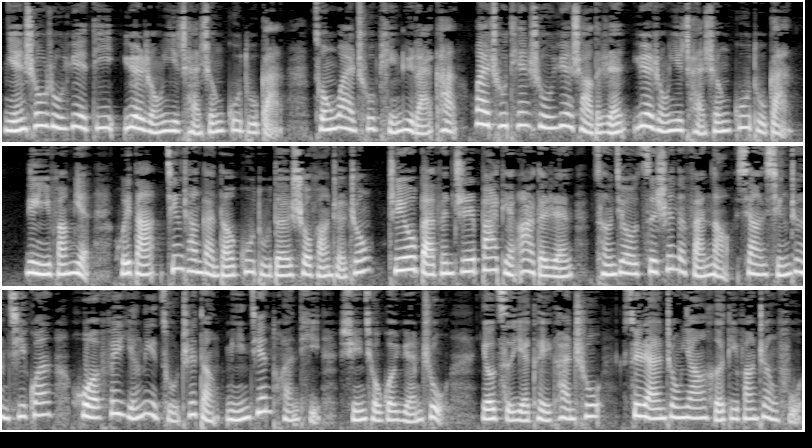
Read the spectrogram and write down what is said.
年收入越低越容易产生孤独感。从外出频率来看，外出天数越少的人越容易产生孤独感。另一方面，回答经常感到孤独的受访者中，只有百分之八点二的人曾就自身的烦恼向行政机关或非营利组织等民间团体寻求过援助。由此也可以看出，虽然中央和地方政府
